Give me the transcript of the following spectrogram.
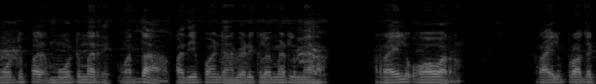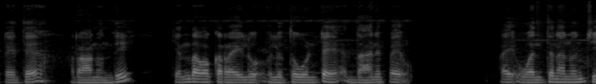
మోటు మోటుమర్రి వద్ద పది పాయింట్ ఎనభై ఏడు కిలోమీటర్ల మేర రైలు ఓవర్ రైలు ప్రాజెక్ట్ అయితే రానుంది. కింద ఒక రైలు వెళుతూ ఉంటే దానిపై పై వంతెన నుంచి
